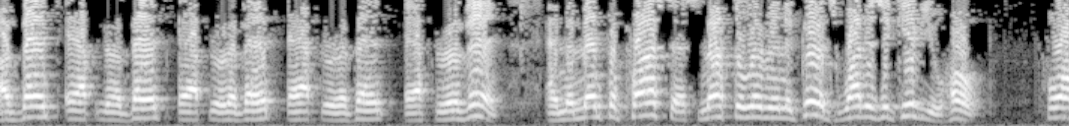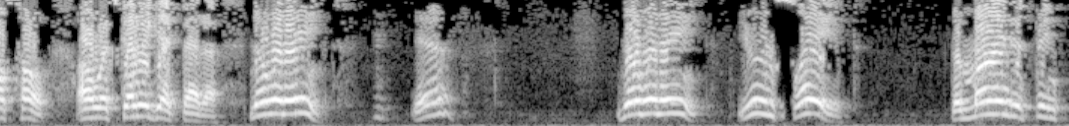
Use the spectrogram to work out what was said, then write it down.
event after event after event after event after event. And the mental process, not delivering the goods, what does it give you? Hope. False hope. Oh, it's going to get better. No, it ain't. Yeah? No, it ain't. You're enslaved. The mind has been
